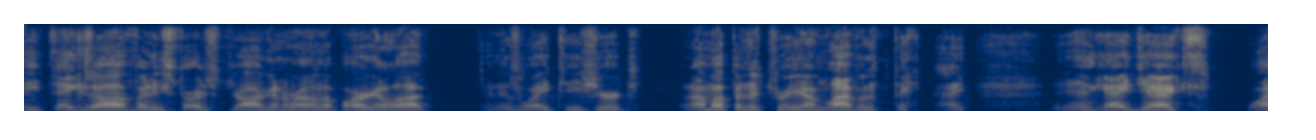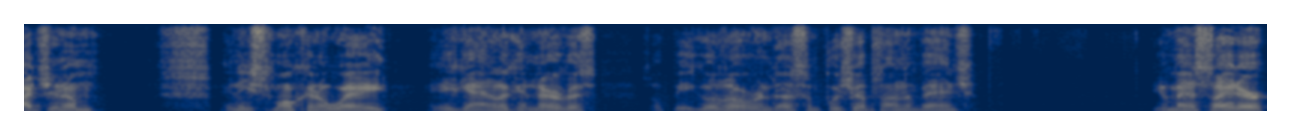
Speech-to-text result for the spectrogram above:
Pete takes off and he starts jogging around the parking lot in his white t-shirt. And I'm up in the tree. I'm laughing at the guy. This guy Jack's watching him, and he's smoking away, and he's of looking nervous. So Pete goes over and does some push-ups on the bench. A few minutes later,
